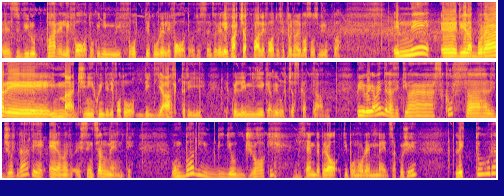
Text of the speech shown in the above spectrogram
eh, sviluppare le foto quindi mi fotte pure le foto nel senso che le faccio a fare le foto se poi non le posso sviluppare e né eh, rielaborare immagini, quindi le foto degli altri e quelle mie che avevo già scattato. Quindi praticamente la settimana scorsa le giornate erano essenzialmente un po' di videogiochi, sempre però tipo un'ora e mezza così, lettura,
